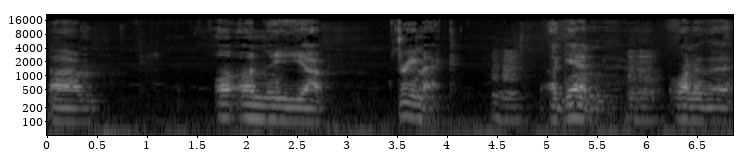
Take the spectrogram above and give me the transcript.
um, on, on the uh, Dream Act. Again, one of the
